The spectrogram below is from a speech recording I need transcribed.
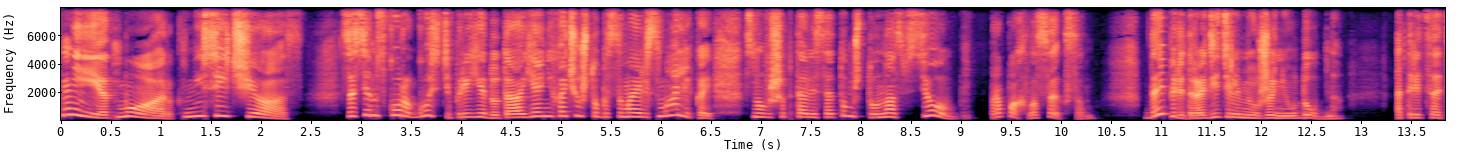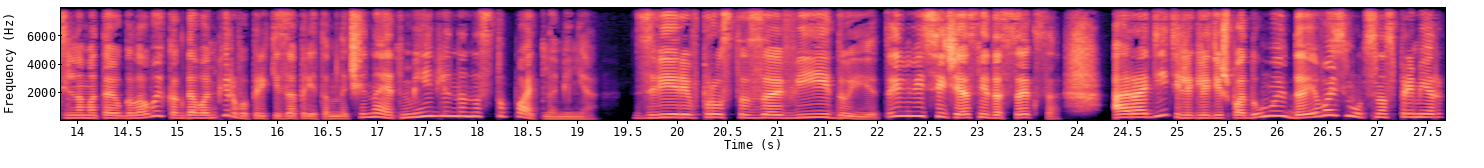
«Нет, Марк, не сейчас. Совсем скоро гости приедут, а я не хочу, чтобы Самаэль с Маликой снова шептались о том, что у нас все пропахло сексом. Да и перед родителями уже неудобно. Отрицательно мотаю головой, когда вампир, вопреки запретам, начинает медленно наступать на меня. Зверев просто завидует. Им ведь сейчас не до секса. А родители, глядишь, подумают, да и возьмут с нас пример.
